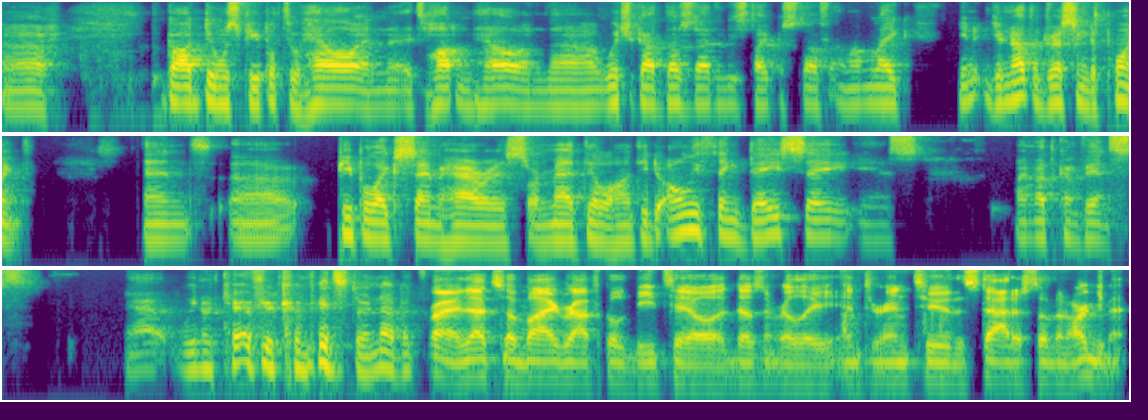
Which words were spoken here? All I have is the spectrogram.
uh, God dooms people to hell, and it's hot in hell, and uh, which God does that and these type of stuff. And I'm like, you're not addressing the point. And uh, people like Sam Harris or Matt Dillahunty, the only thing they say is, "I'm not convinced." Yeah, we don't care if you're convinced or not. But right, that's a biographical detail. It doesn't really enter into the status of an argument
